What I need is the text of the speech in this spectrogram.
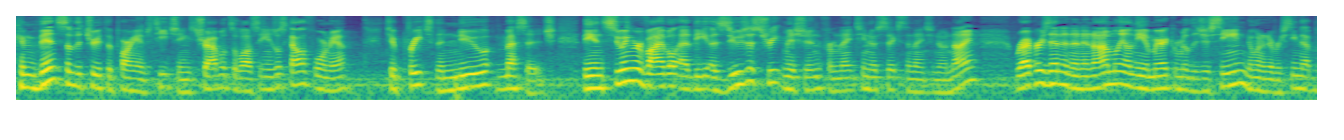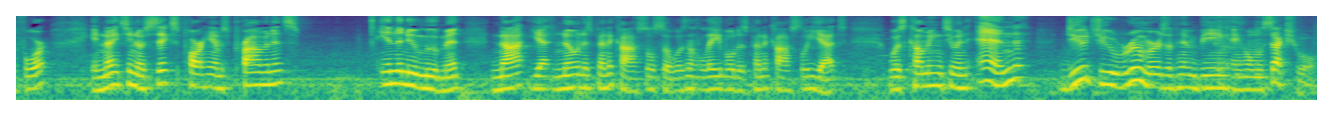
convinced of the truth of Parham's teachings, traveled to Los Angeles, California to preach the new message. The ensuing revival at the Azusa Street Mission from 1906 to 1909 represented an anomaly on the American religious scene. No one had ever seen that before. In 1906, Parham's prominence in the new movement, not yet known as Pentecostal, so it wasn't labeled as Pentecostal yet, was coming to an end due to rumors of him being a homosexual.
